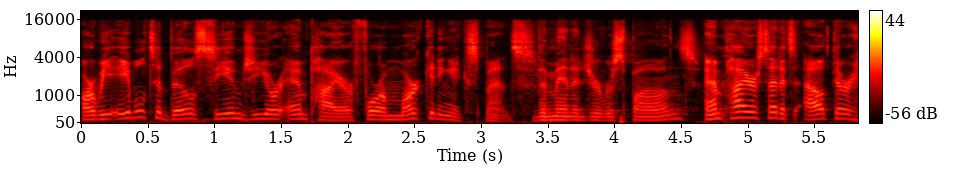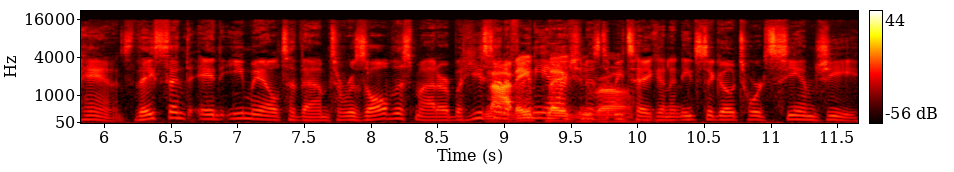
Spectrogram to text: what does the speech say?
Are we able to bill CMG or Empire for a marketing expense?" The manager responds, "Empire said it's out their hands. They sent an email to them to resolve this matter, but he said Nah, if any action you, is to be taken, it needs to go towards CMG.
